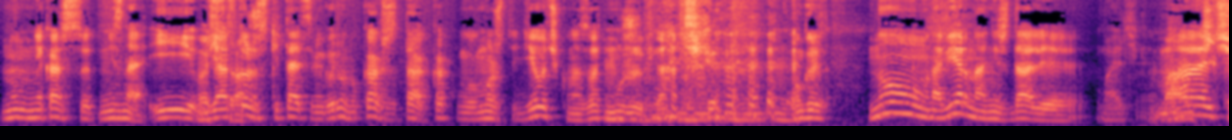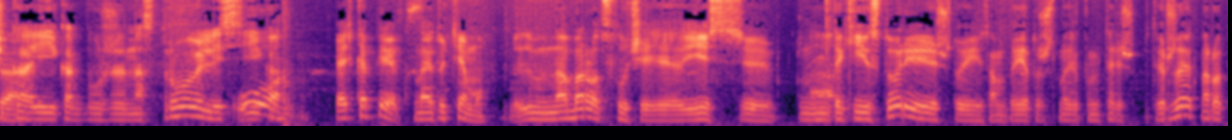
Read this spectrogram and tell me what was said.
Ну, мне кажется, это не знаю. И Очень я странно. тоже с китайцами говорю, ну как же так, как вы можете девочку назвать мужик, да? Он говорит, ну, наверное, они ждали Мальчик. мальчика Мальчика. и как бы уже настроились. и О, как бы- 5 копеек на эту тему. Наоборот, случай. Есть э, А. такие истории, что и там я тоже смотрел комментарии, что подтверждает народ,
